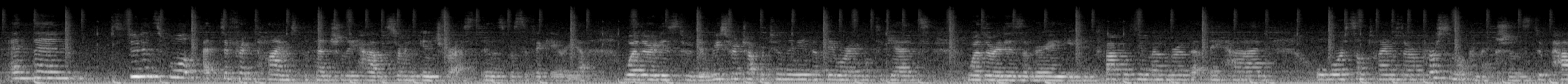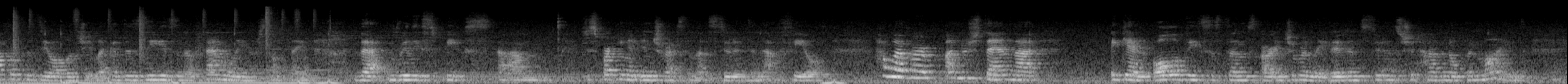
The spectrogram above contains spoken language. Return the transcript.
And then students will at different times potentially have a certain interest in a specific area, whether it is through the research opportunity that they were able to get, whether it is a very engaging faculty member that they had, or sometimes there are personal connections to pathophysiology, like a disease in their family or something that really speaks um, to sparking an interest in that student in that field. However, understand that, again, all of these systems are interrelated and students should have an open mind.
